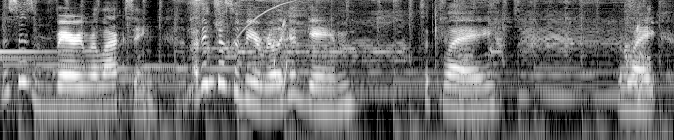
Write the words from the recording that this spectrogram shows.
This is very relaxing. I think this would be a really good game to play. For like,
